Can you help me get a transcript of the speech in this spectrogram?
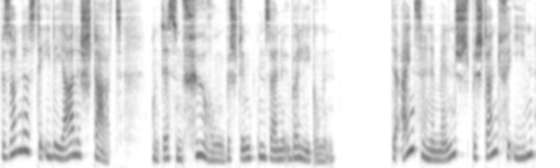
Besonders der ideale Staat und dessen Führung bestimmten seine Überlegungen. Der einzelne Mensch bestand für ihn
